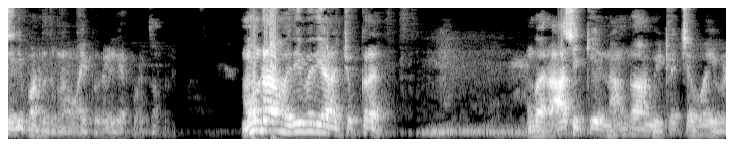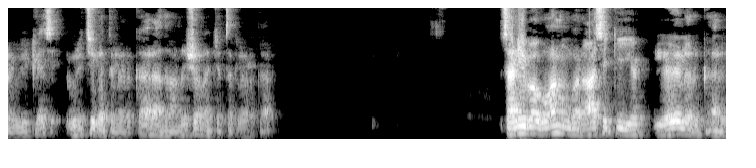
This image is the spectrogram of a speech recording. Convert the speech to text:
சரி பண்ணுறதுக்கான வாய்ப்புகளை ஏற்படுத்தும். மூன்றாம் அதிபதியான சுக்கரன் உங்க ராசிக்கு நான்காம் வீட்டில் செவ்வாயோட வீட்டில் விருச்சிகத்தில் இருக்கார். அது அனுஷ நட்சத்திரத்தில் இருக்கார். சனி பகவான் உங்க ராசிக்கு எட் இருக்காரு.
